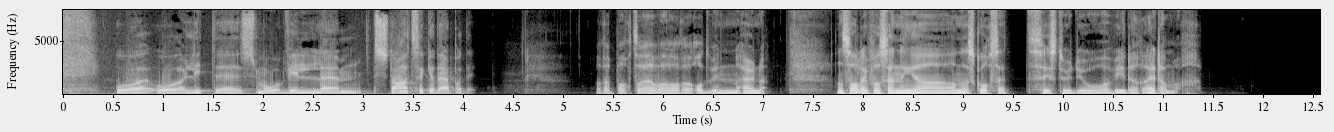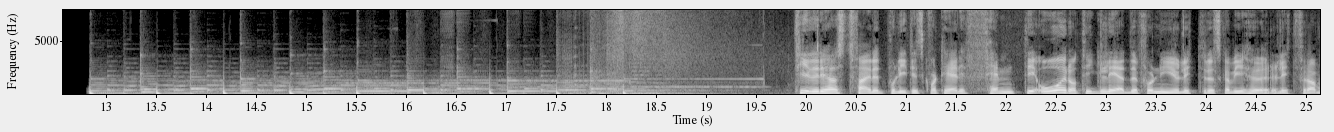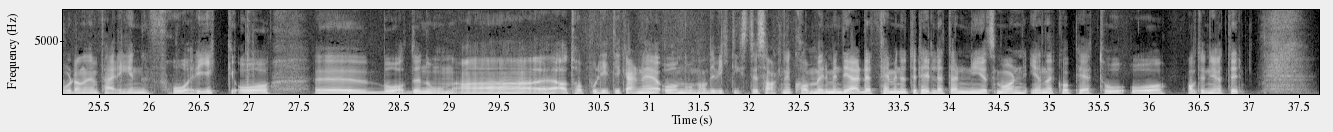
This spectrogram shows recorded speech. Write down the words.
og, og litt småvill statssekretær på det. Reporter var Oddvin Aune. Ansvarlig for sendinga Anne Skårseth, i studio Vidar Eidhammer. Tidligere i høst feiret Politisk kvarter 50 år, og til glede for nye lyttere skal vi høre litt fra hvordan den feiringen foregikk. og uh, både noen av, av toppolitikerne og noen av de viktigste sakene kommer. Men det er det fem minutter til. Dette er Nyhetsmorgen i NRK P2 og Alltid nyheter.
